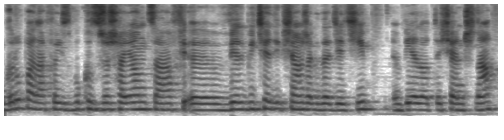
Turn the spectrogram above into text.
grupa na Facebooku zrzeszająca e, wielbicieli książek dla dzieci, wielotysięczna.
